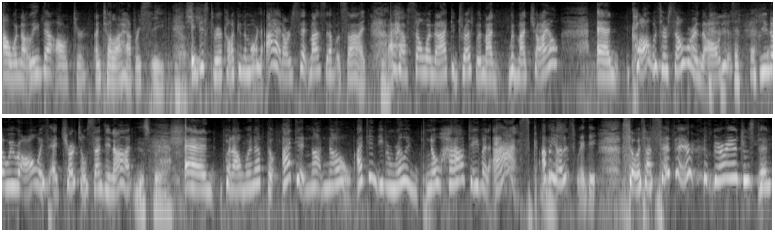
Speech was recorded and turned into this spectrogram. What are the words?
I will not leave that altar until I have received. Yes. It is three o'clock in the morning. I had already set myself aside. I have someone that I can trust with my with my child, and Claude was there somewhere in the audience. you know, we were always at church on Sunday night. Yes, ma'am. And when I went up, though, I did not know. I didn't even really know how to even ask. I'll be honest with you. So as I sat there, it's very interesting.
